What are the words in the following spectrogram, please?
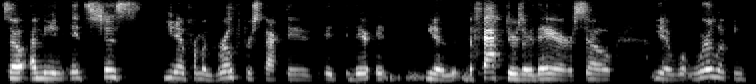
So, I mean, it's just, you know, from a growth perspective, it, there, it, you know, the factors are there. So, you know, what we're looking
